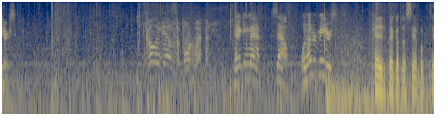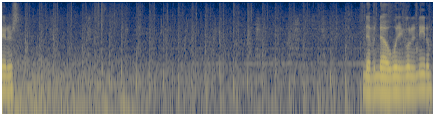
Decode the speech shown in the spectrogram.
Meters. Calling down support weapon. Tagging map. South. 100 meters. Headed to pick up those sample containers. Never know when you're going to need them.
